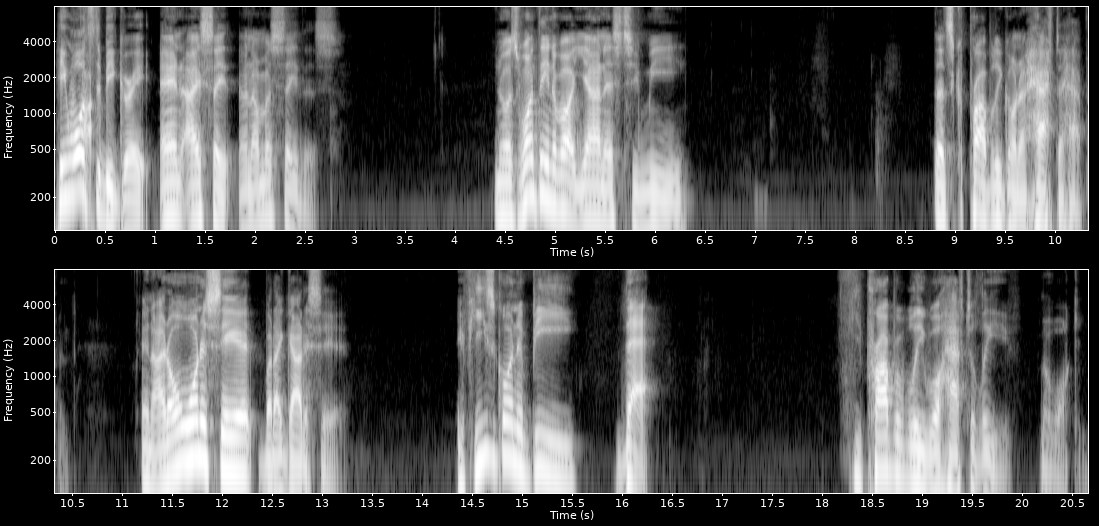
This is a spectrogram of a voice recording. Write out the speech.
He wants to be great. and I say, and I'm gonna say this. You know, it's one thing about Giannis to me that's probably gonna have to happen. And I don't want to say it, but I gotta say it. If he's going to be that, he probably will have to leave Milwaukee.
